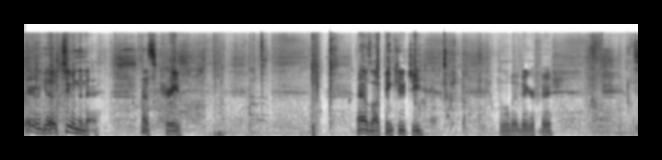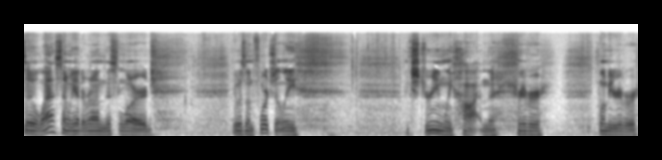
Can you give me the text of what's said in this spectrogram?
There we go, two in the net. That's crazy. That was on a pink hoochie a little bit bigger fish. So last time we had to run this large, it was unfortunately extremely hot in the river, Columbia River,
